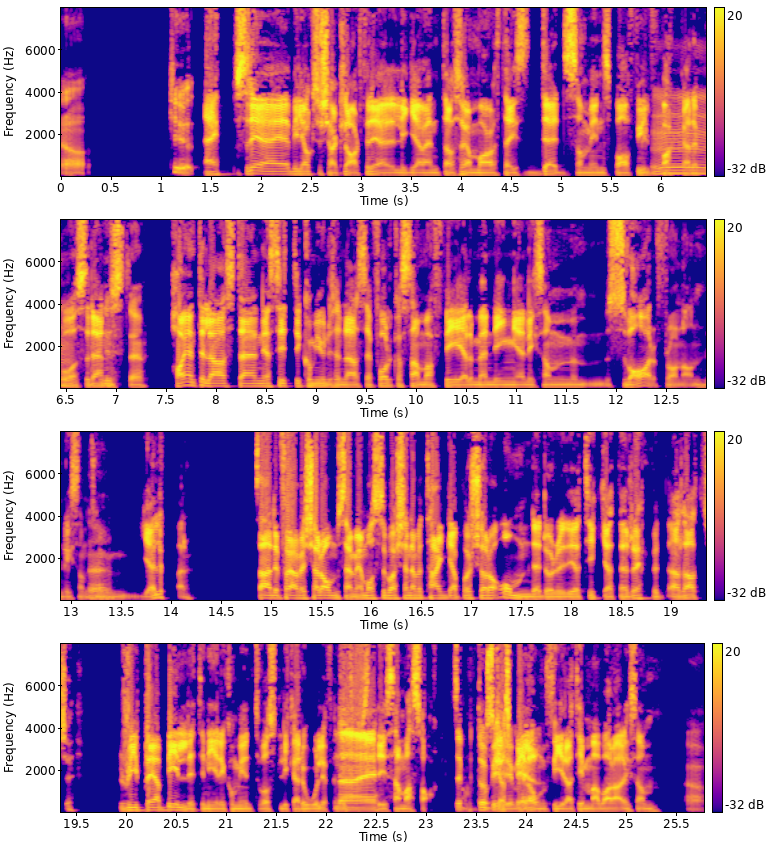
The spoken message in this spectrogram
ja. Kul. Nej, så det vill jag också köra klart, för det ligger jag och väntar. Och så har jag Martha's Dead som min sparfil fuckade Mm, på. Så den har jag inte löst den. Jag sitter i communityn där, så folk har samma fel, men det är inget liksom, svar från någon liksom, som hjälper. Så det får jag väl köra om sen, men jag måste bara känna mig taggad på att köra om det, då jag tycker att, den repet, alltså att replayabilityn i det kommer ju inte vara lika rolig, för det, det är samma sak. Liksom. Då då ska jag spela mer- om fyra timmar bara. Liksom. Ja.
